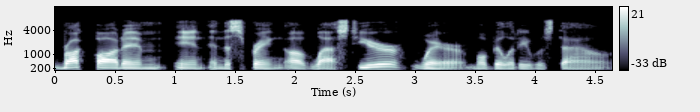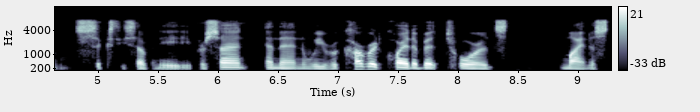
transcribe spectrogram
rock bottom in, in the spring of last year where mobility was down 60, 70, 80%. And then we recovered quite a bit towards minus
